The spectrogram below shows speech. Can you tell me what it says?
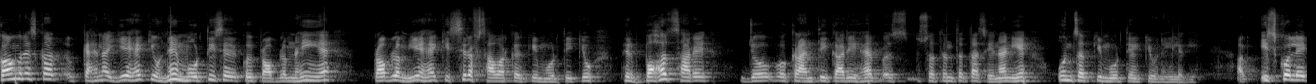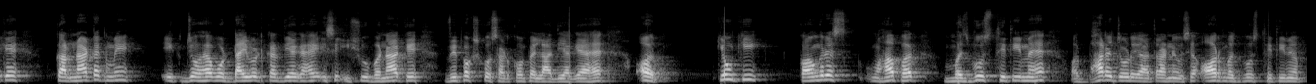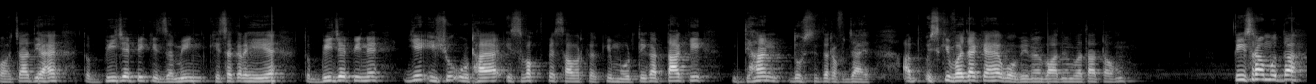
कांग्रेस का कहना यह है कि उन्हें मूर्ति से कोई प्रॉब्लम नहीं है। प्रॉब्लम यह है कि सिर्फ़ सावरकर की मूर्ति क्यों? फिर बहुत सारे जो क्रांतिकारी है, स्वतंत्रता सेनानी है, उन सब की मूर्तियाँ क्यों नहीं लगी? अब इसको लेके कर्नाटक में एक जो है वो डाइवर्ट कर दिया गया है, इसे इशू बना के विपक्ष को सड़कों पर ला दिया गया है। और क्योंकि कांग्रेस वहाँ पर मज़बूत स्थिति में है और भारत जोड़ो यात्रा ने उसे और मज़बूत स्थिति में पहुँचा दिया है तो बीजेपी की ज़मीन खिसक रही है। तो बीजेपी ने ये इशू उठाया इस वक्त पे सावरकर की मूर्ति का, ताकि ध्यान दूसरी तरफ़ जाए। अब इसकी वजह क्या है, वो भी मैं बाद में बताता हूँ। तीसरा मुद्दा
